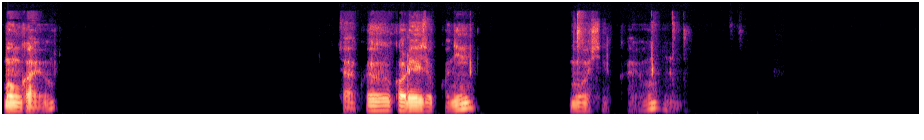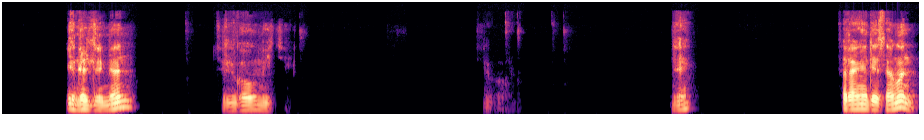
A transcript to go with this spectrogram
뭔가요? 자, 그 거래의 조건이 무엇일까요? 음. 예를 들면 즐거움이지. 즐거움. 네? 사랑의 대상은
